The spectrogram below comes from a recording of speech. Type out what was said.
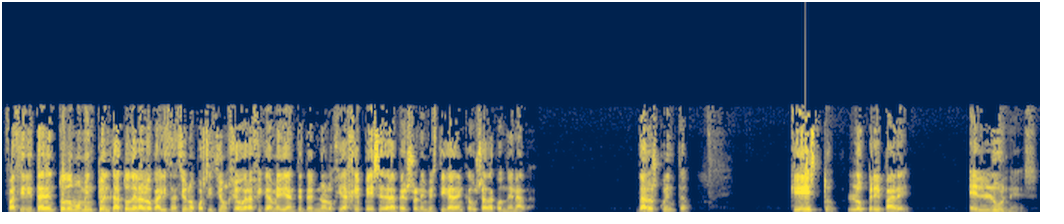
Facilitar en todo momento el dato de la localización o posición geográfica mediante tecnología GPS de la persona investigada, encausada, condenada. Daros cuenta que esto lo preparé el lunes.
